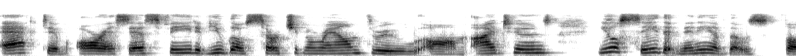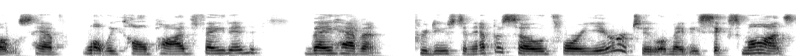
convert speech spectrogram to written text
active RSS feed, if you go searching around through um, iTunes, you'll see that many of those folks have what we call pod faded. They haven't produced an episode for a year or two, or maybe six months.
